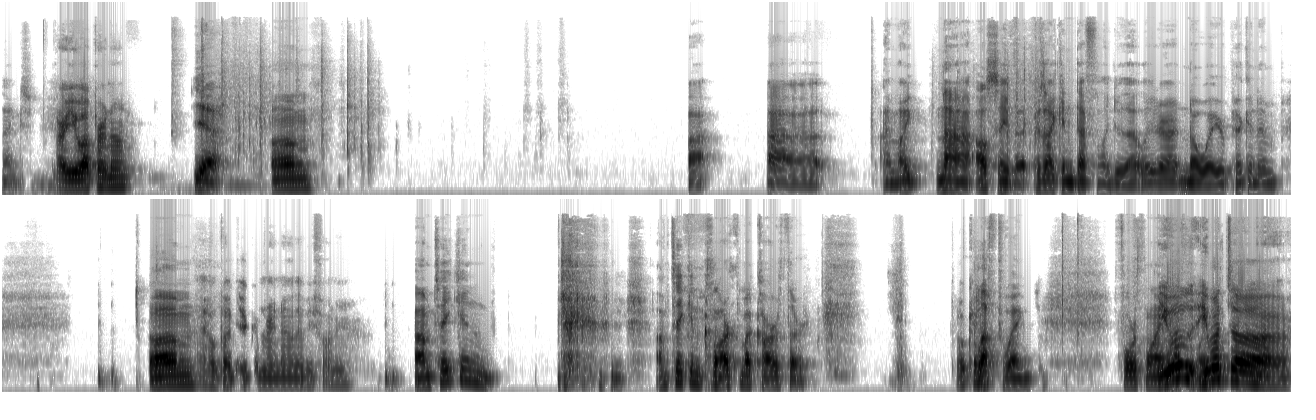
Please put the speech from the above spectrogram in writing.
Thanks. Are you up right now? Yeah. Um. Uh, uh, I might. Nah, I'll save it because I can definitely do that later. I no way you're picking him. Um, I hope I pick him right now. That'd be funny. I'm taking. I'm taking Clark MacArthur, Okay. left wing, fourth line. You, left he went to, uh,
